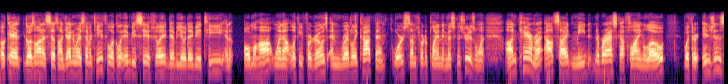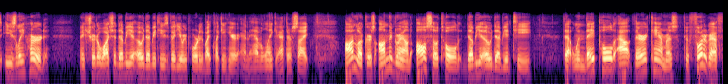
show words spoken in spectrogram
Okay, it goes on. It says on January 17th, local NBC affiliate WOWT in Omaha went out looking for drones and readily caught them, or some sort of plane they misconstrued as one, on camera outside Mead, Nebraska, flying low with their engines easily heard. Make sure to watch the WOWT's video reported by clicking here, and they have a link at their site. Onlookers on the ground also told WOWT that when they pulled out their cameras to photograph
